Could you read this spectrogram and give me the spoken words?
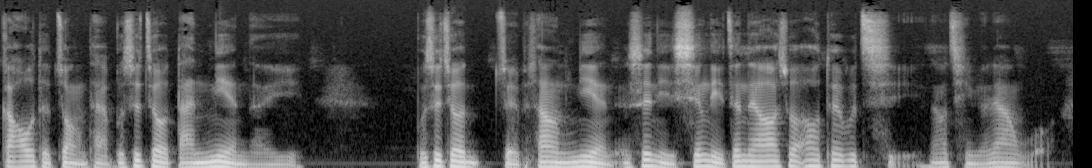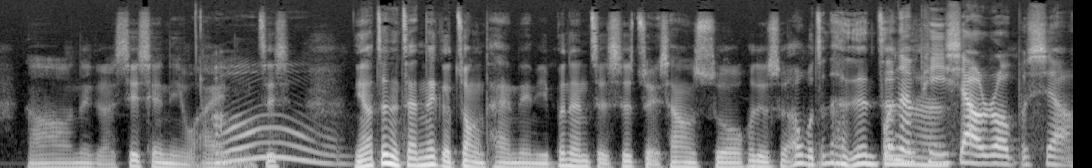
高的状态，不是只有单念而已。不是就嘴上念，而是你心里真的要说哦，对不起，然后请原谅我，然后那个谢谢你，我爱你。这些哦，你要真的在那个状态内，你不能只是嘴上说，或者说啊，我真的很认真、啊，不能皮。笑肉不笑。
